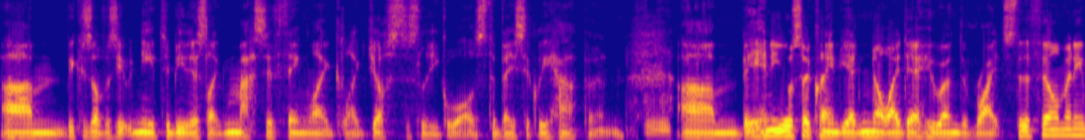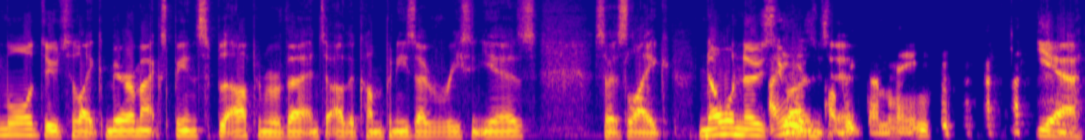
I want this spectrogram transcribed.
um, because obviously it would need to be this like massive thing like like Justice League was to basically happen. Mm. Um, but and he also claimed he had no idea who owned the rights to the film anymore due to like Miramax being split up and reverting to other companies over recent years. So it's like no one knows who owns public it. domain. yeah,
